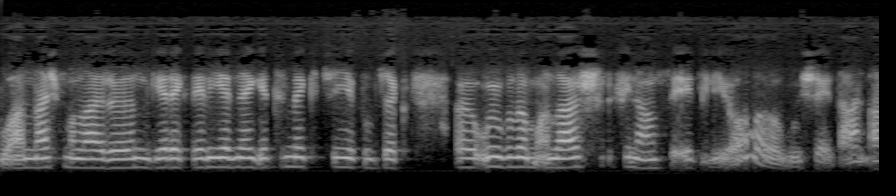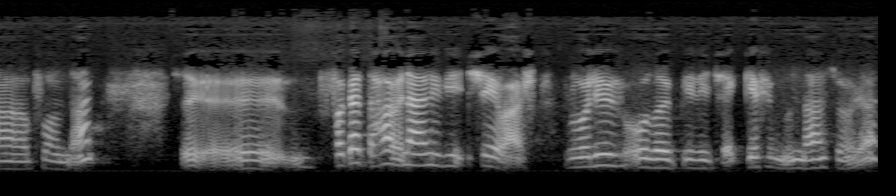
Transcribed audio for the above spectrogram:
bu anlaşmaların gerekleri yerine getirmek için yapılacak uygulamalar finanse ediliyor bu şeyden, fondan. E, fakat daha önemli bir şey var. Rolü olabilecek GEF'in bundan sonra.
